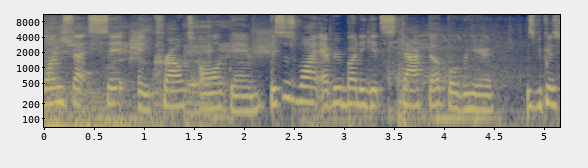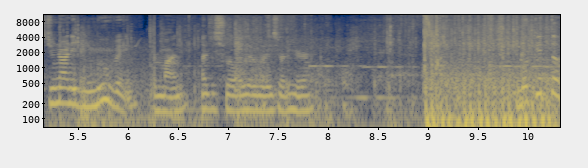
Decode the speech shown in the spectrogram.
ones that sit and crouch all game. This is why everybody gets stacked up over here. Is because you're not even moving. Never mind. I just realized everybody's right here. Look at the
